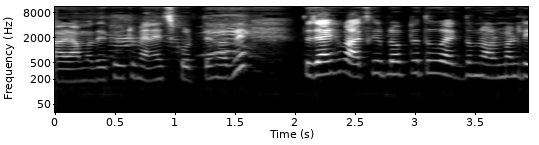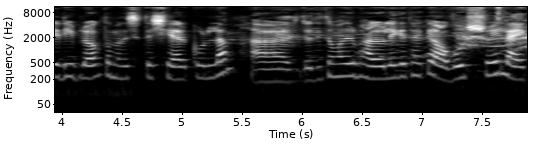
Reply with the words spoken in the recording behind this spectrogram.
আর আমাদেরকেও একটু ম্যানেজ করতে হবে। তো যাই হোক, আজকের ব্লগটা তো একদম নর্মাল ডেলি ব্লগ তোমাদের সাথে শেয়ার করলাম। আর যদি তোমাদের ভালো লেগে থাকে, অবশ্যই লাইক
